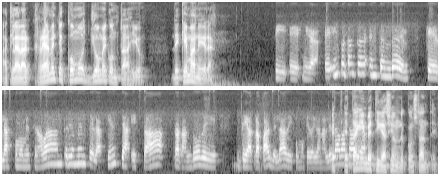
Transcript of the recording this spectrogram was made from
aclarar realmente cómo yo me contagio, de qué manera. Sí, eh, mira, es importante entender que, las, como mencionaba anteriormente, la ciencia está tratando de de atrapar, ¿verdad? De como que de ganarle la batalla. Está en investigación constante.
